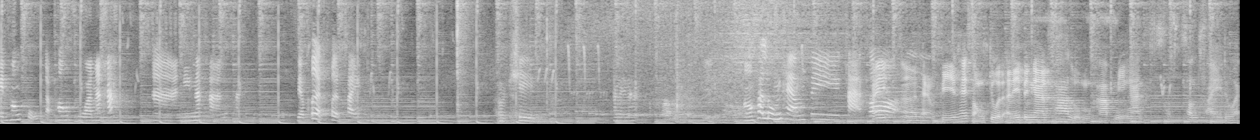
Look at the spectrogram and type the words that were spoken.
เป็นห้องโถงกับห้องครัวนะคะอ่าอันนี้นะคะลูกค้าเดี๋ยวเปิดเปิดไฟโอเคอะไรนะคะ อ๋อผ้าหลุมแถมฟรีค่ะ ก็ให้เอ่อแถมฟรีให้ 2 จุด อันนี้เป็นงานผ้าหลุมครับ มีงานซ่อนไฟด้วย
